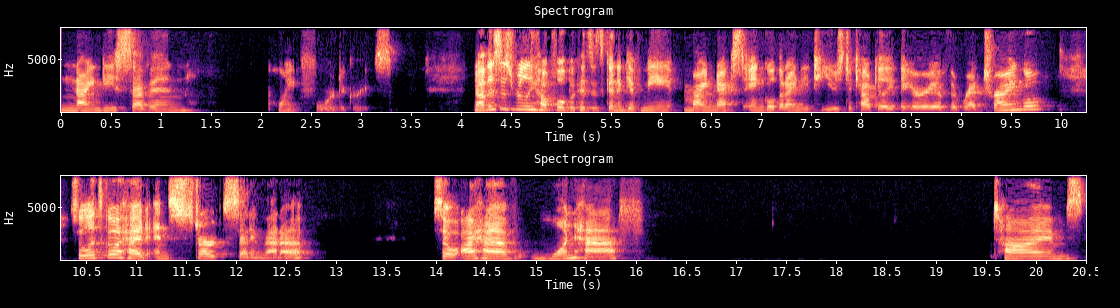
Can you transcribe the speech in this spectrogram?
97.4 degrees. Now this is really helpful because it's gonna give me my next angle that I need to use to calculate the area of the red triangle. So let's go ahead and start setting that up. So I have one half times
